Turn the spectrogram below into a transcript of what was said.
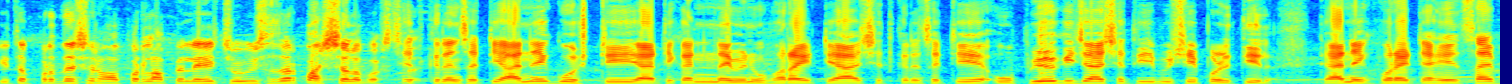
इथं प्रदर्शन वापरलं आपल्याला हे चोवीस हजार पाचशेला बसतं. शेतकऱ्यांसाठी अनेक गोष्टी या ठिकाणी नवीन व्हरायट्या शेतकऱ्यांसाठी उपयोगी ज्या शेतीविषयी पडतील त्या अनेक व्हरायटी आहेत. साहेब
